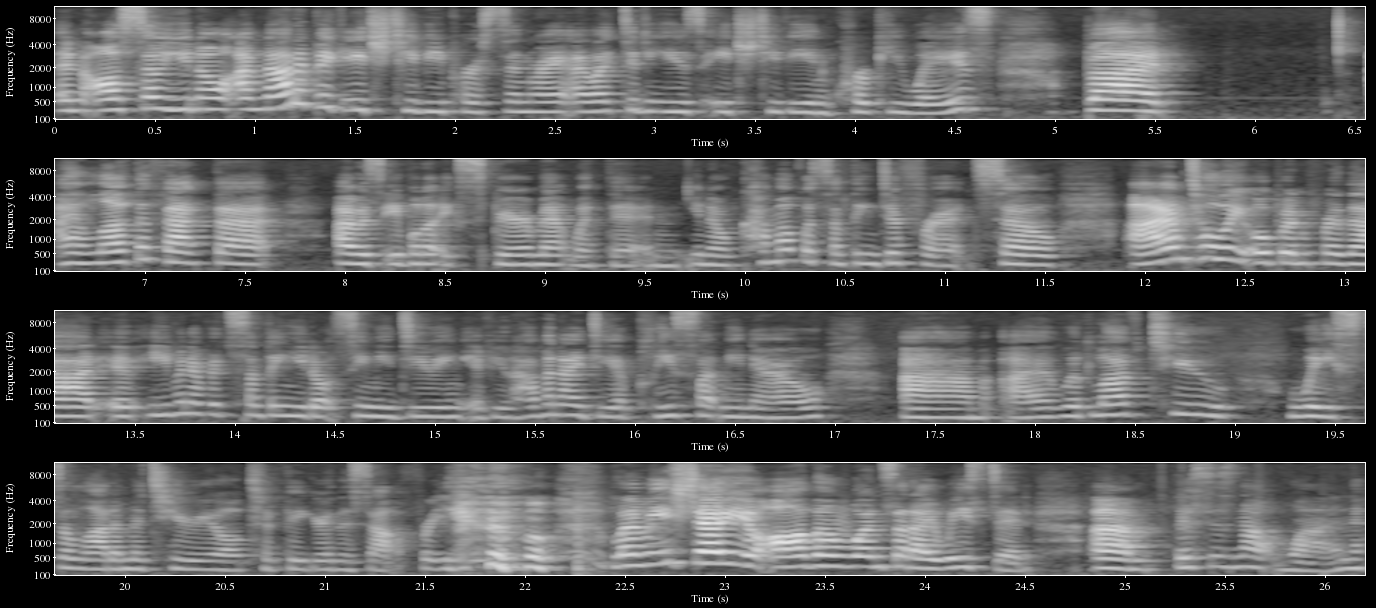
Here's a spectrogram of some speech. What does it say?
and also, you know, I'm not a big HTV person, right? I like to use HTV in quirky ways, but I love the fact that I was able to experiment with it and, you know, come up with something different. So I'm totally open for that. If, even if it's something you don't see me doing, if you have an idea, please let me know. Um, I would love to waste a lot of material to figure this out for you. Let me show you all the ones that I wasted. Um, this is not one.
